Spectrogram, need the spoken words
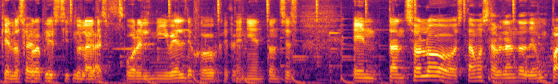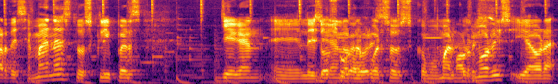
que los propios titulares por el nivel de juego que tenía. Entonces, en tan solo estamos hablando de un par de semanas, los Clippers llegan, eh, les Dos llegan los refuerzos como Marcos Morris. Morris. y ahora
